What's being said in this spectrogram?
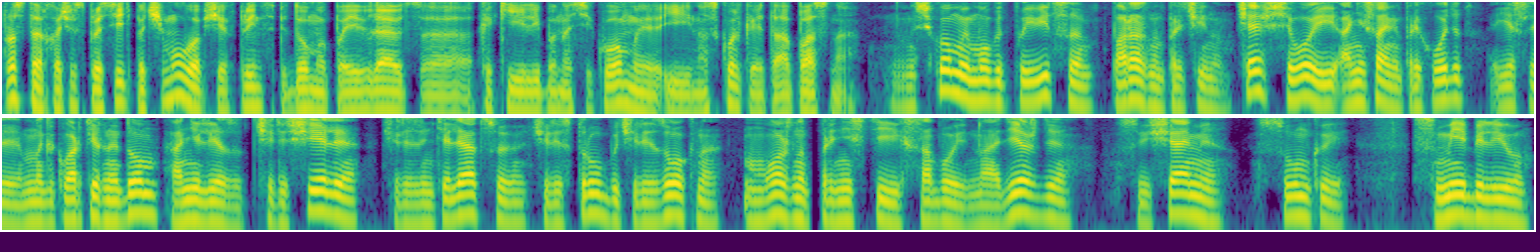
просто хочу спросить, почему вообще, в принципе, дома появляются какие-либо насекомые, и насколько это опасно? Насекомые могут появиться по разным причинам. Чаще всего и они сами приходят. Если многоквартирный дом, они лезут через щели, через вентиляцию, через трубы, через окна. Можно принести их с собой на одежде, с вещами, с сумкой, с мебелью,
